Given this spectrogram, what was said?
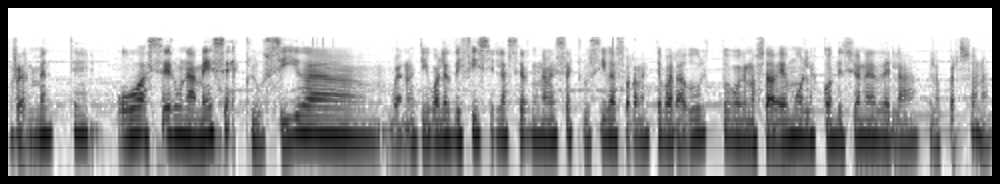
realmente o hacer una mesa exclusiva, bueno, que igual es difícil hacer una mesa exclusiva solamente para adultos, porque no sabemos las condiciones de, la- de las personas.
